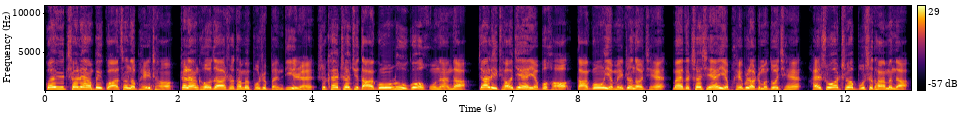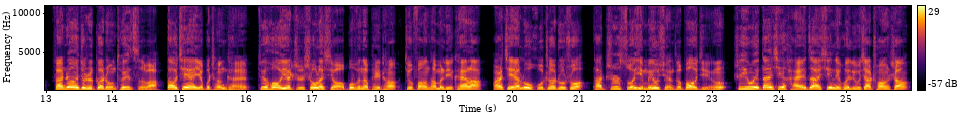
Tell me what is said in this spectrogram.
关于车辆被剐蹭的赔偿，这两口子说他们不是本地人，是开车去打工路过湖南的，家里条件也不好，打工也没挣到钱，买的车险也赔不了这么多钱，还说车不是他们的。反正就是各种推辞吧，道歉也不诚恳，最后也只收了小部分的赔偿，就放他们离开了。而且路虎车主说，他之所以没有选择报警，是因为担心孩子心里会留下创伤，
